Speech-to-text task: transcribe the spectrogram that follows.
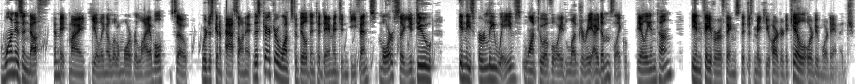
One is enough to make my healing a little more reliable, so we're just going to pass on it. This character wants to build into damage and defense more, so you do in these early waves want to avoid luxury items like alien tongue in favor of things that just make you harder to kill or do more damage.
